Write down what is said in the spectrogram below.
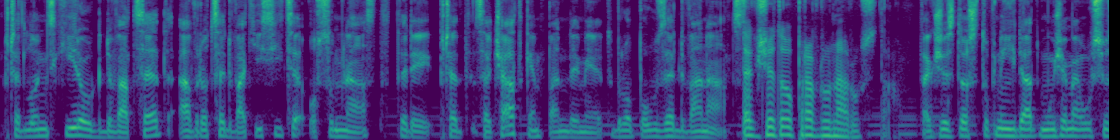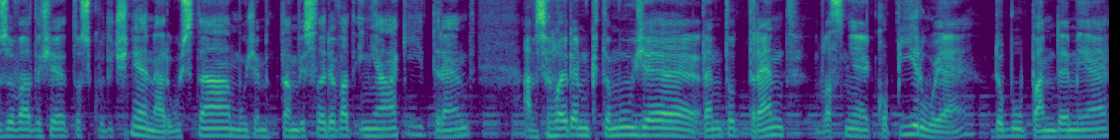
předloňský rok 20 a v roce 2018, tedy před začátkem pandemie, to bylo pouze 12. Takže to opravdu narůstá. Takže z dostupných dat můžeme usuzovat, že to skutečně narůstá, můžeme tam vysledovat i nějaký trend a vzhledem k tomu, že tento trend vlastně kopíruje dobu pandemie,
